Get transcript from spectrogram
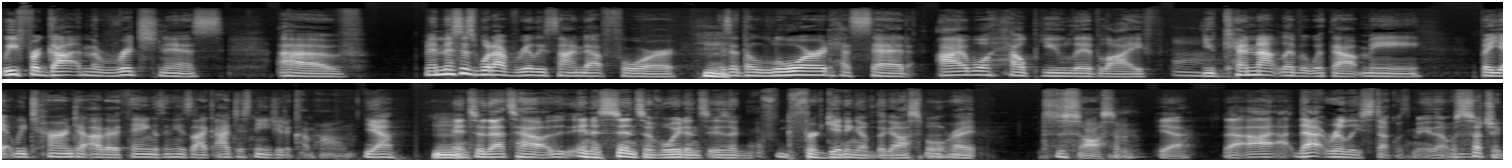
we've forgotten the richness of, and this is what I've really signed up for, hmm. is that the Lord has said, I will help you live life. You ah. cannot live it without me. But yet we turn to other things and he's like, I just need you to come home. Yeah. Hmm. And so that's how, in a sense, avoidance is a forgetting of the gospel, mm-hmm. right? This is awesome. Yeah. That, I, that really stuck with me. That was mm-hmm. such a,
